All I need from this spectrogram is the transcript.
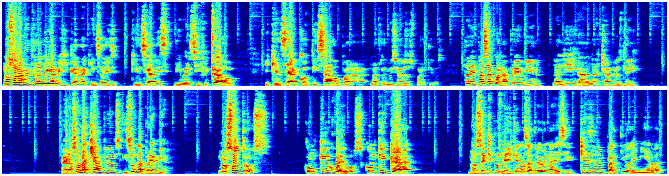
no solamente la Liga Mexicana quien se quien ha diversificado y quien se ha cotizado para la transmisión de sus partidos, también pasa con la Premier, la Liga, la Champions League, pero son la Champions y son la Premier. Nosotros, ¿con qué huevos, con qué cara los equipos mexicanos atreven a decir, ¿quieres ver un partido de mierda?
